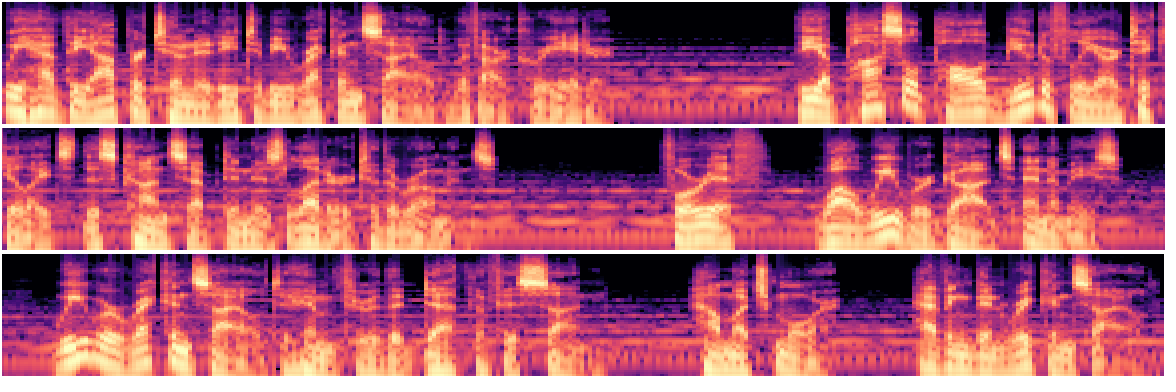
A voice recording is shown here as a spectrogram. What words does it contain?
we have the opportunity to be reconciled with our Creator. The Apostle Paul beautifully articulates this concept in his letter to the Romans. For if, while we were God's enemies, we were reconciled to him through the death of his Son, how much more, having been reconciled,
